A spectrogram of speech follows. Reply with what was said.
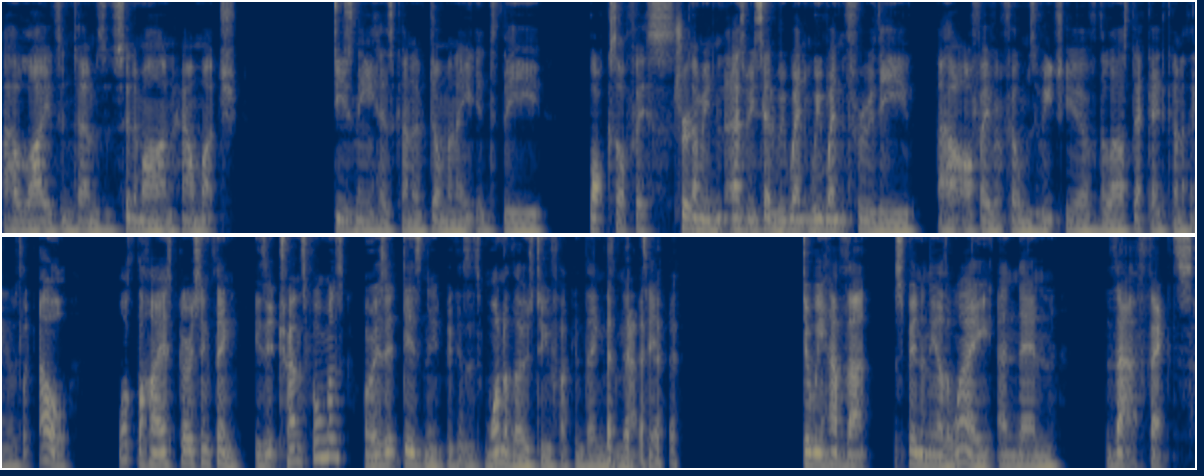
our lives in terms of cinema and how much Disney has kind of dominated the box office. True. I mean, as we said, we went we went through the uh, our favorite films of each year of the last decade kind of thing. I was like, oh, what's the highest grossing thing? Is it Transformers or is it Disney? Because it's one of those two fucking things, and that's it do we have that spinning the other way and then that affects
